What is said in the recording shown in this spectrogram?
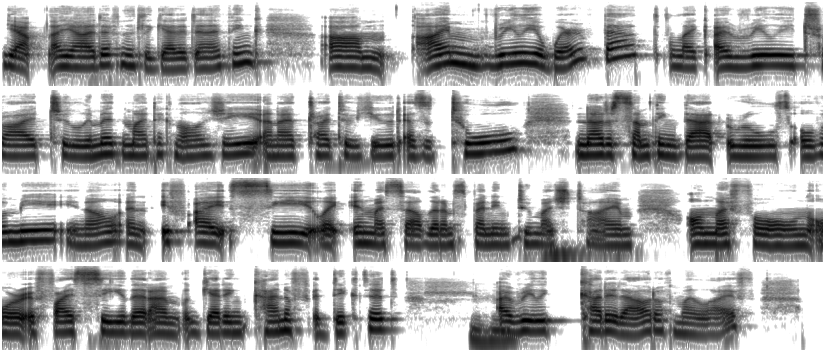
Yeah, uh, yeah, I definitely get it. And I think um, I'm really aware of that. Like, I really try to limit my technology and I try to view it as a tool, not as something that rules over me, you know? And if I see, like, in myself that I'm spending too much time on my phone, or if I see that I'm getting kind of addicted. I really cut it out of my life.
